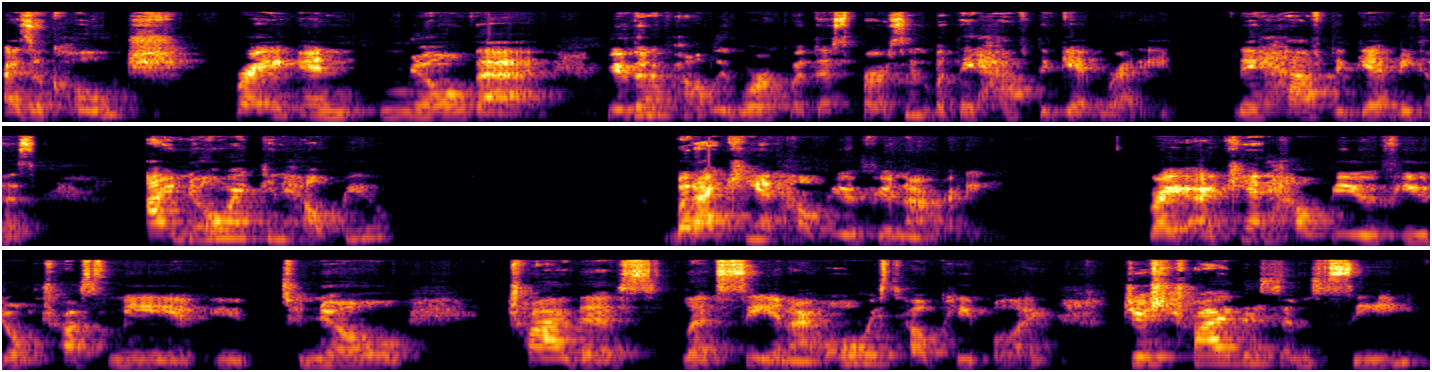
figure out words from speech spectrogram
as a coach, right? And know that you're going to probably work with this person, but they have to get ready. They have to get because I know I can help you, but I can't help you if you're not ready right? I can't help you if you don't trust me to know, try this, let's see. And I always tell people, like, just try this and see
